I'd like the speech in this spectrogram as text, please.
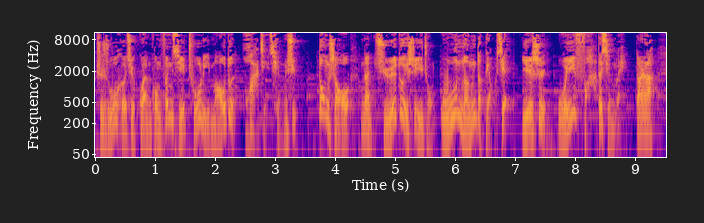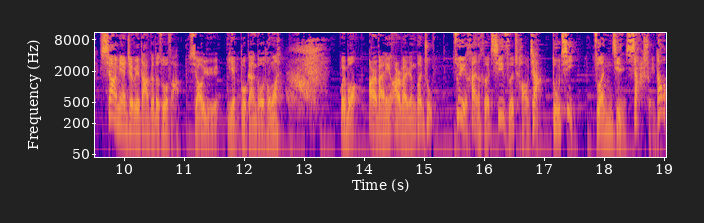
是如何去管控分歧、处理矛盾、化解情绪。动手那绝对是一种无能的表现，也是违法的行为。当然了，下面这位大哥的做法，小雨也不敢苟同啊。微博二百零二万人关注，醉汉和妻子吵架赌气钻进下水道。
